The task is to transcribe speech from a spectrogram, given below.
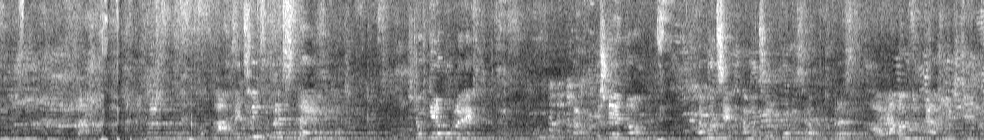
si vyblízní. A teď svým prstem šťoukni do bubliny. Tak, ještě jedno. Namoč si, namoč si ruku, ty si namoč prst a já vám to ukážu ještě jedno.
